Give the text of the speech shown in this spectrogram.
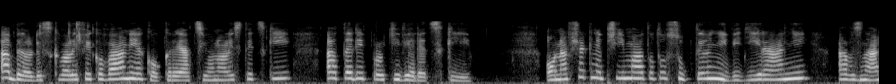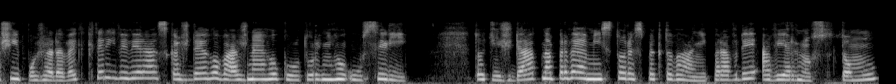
a byl diskvalifikován jako kreacionalistický a tedy protivědecký. Ona však nepřijímá toto subtilní vydírání a vznáší požadavek, který vyvěrá z každého vážného kulturního úsilí. Totiž dát na prvé místo respektování pravdy a věrnost tomu,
